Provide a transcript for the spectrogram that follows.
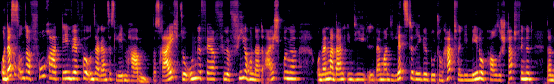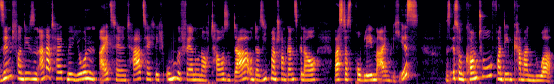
Und das ist unser Vorrat, den wir für unser ganzes Leben haben. Das reicht so ungefähr für 400 Eisprünge. Und wenn man dann in die, wenn man die letzte Regelblutung hat, wenn die Menopause stattfindet, dann sind von diesen anderthalb Millionen Eizellen tatsächlich ungefähr nur noch 1000 da. Und da sieht man schon ganz genau, was das Problem eigentlich ist. Das ist so ein Konto, von dem kann man nur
